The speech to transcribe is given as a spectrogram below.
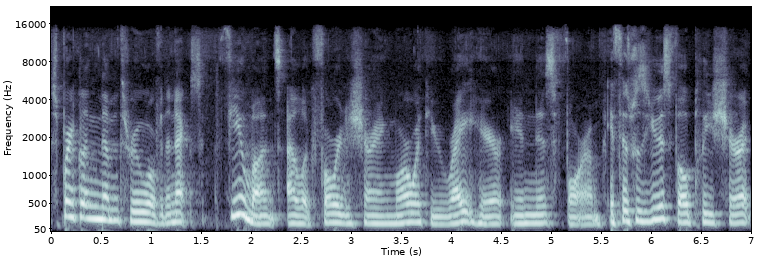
sprinkling them through over the next few months. I look forward to sharing more with you right here in this forum. If this was useful, please share it.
